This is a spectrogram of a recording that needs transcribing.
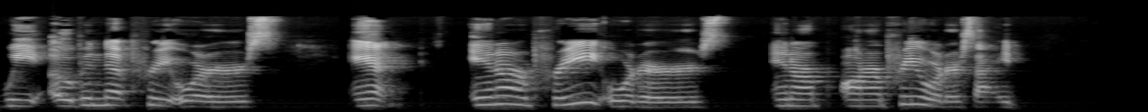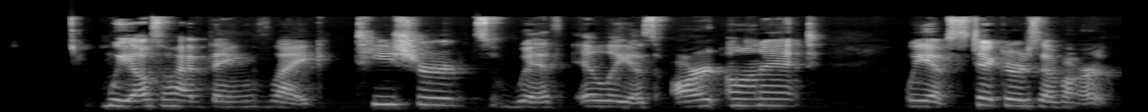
we opened up pre-orders and in our pre-orders, in our on our pre-order site, we also have things like t-shirts with Ilya's art on it. We have stickers of our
